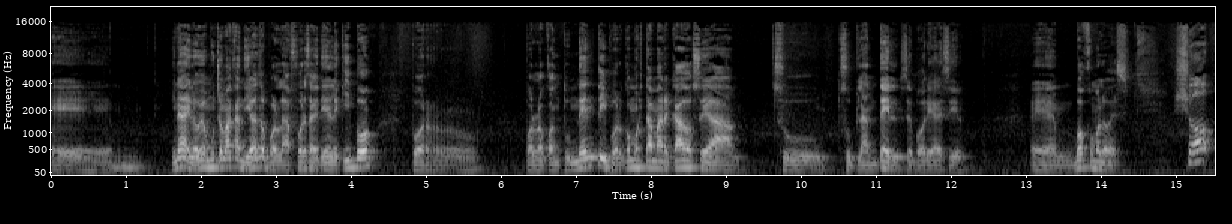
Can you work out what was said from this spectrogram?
Eh, y nada, y lo veo mucho más candidato por la fuerza que tiene el equipo, por, por lo contundente y por cómo está marcado sea su, su plantel, se podría decir. Eh, ¿Vos cómo lo ves? Yo,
